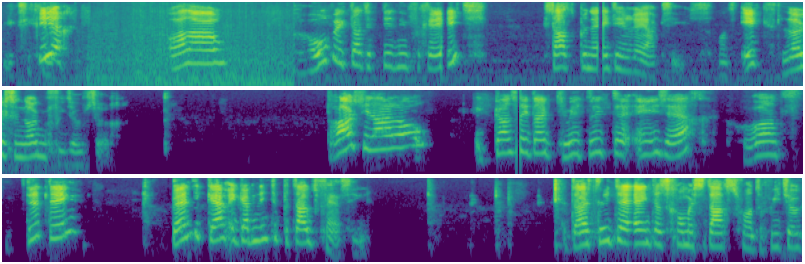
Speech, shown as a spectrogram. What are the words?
Ik zie Hier. Oh, hallo. Hoop ik dat ik dit niet vergeet. Staat beneden in reacties. Want ik luister nooit mijn video's terug. Trouwens, Hilaro. Ik kan zeggen dat ik weer druk er één zeg. Want dit ding. Bandicam, ik heb niet de betaalde versie. Dat is 3 te 1, dat is gewoon mijn status van de video.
